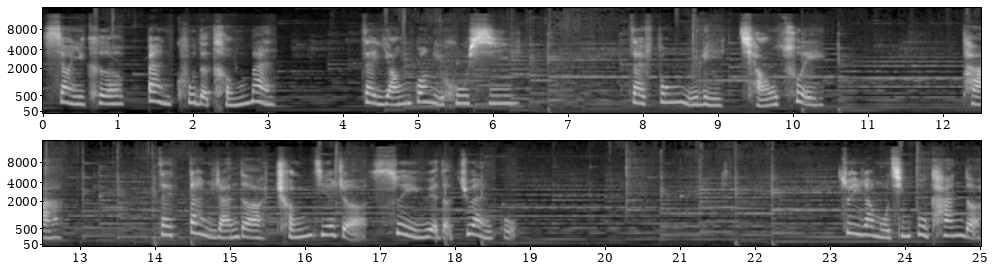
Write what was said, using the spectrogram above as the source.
像一颗半枯的藤蔓，在阳光里呼吸，在风雨里憔悴。它在淡然地承接着岁月的眷顾。最让母亲不堪的，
